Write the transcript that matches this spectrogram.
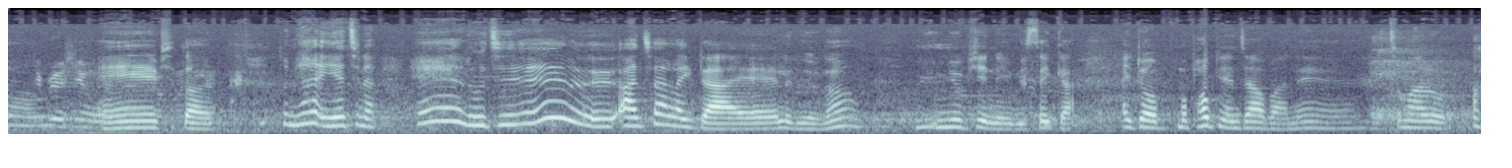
တော့ depression အဲဖြစ်သွားတယ်သူများအရင်ချင်းဟဲလူချင်းလို့အားချလိုက်တာရဲ့လို့မျိုးနော်မျိုးဖြစ်နေပြီစိတ်ကအဲ့တော့မဖောက်ပြန်ကြပါနဲ့ကျမတို့အာ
